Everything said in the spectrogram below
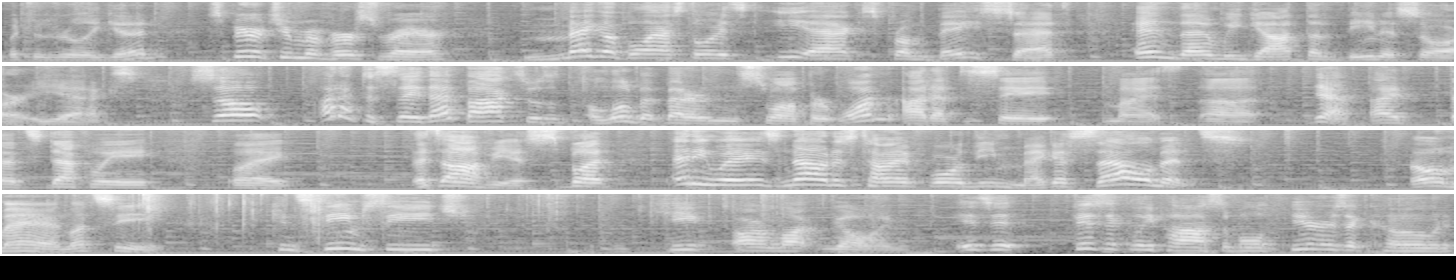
which was really good, Spiritomb Reverse Rare, Mega Blastoise EX from base set, and then we got the Venusaur EX. So, I'd have to say that box was a little bit better than the Swampert one. I'd have to say my, uh, yeah, I, that's definitely, like, that's obvious. But, anyways, now it is time for the Mega Salamence. Oh man, let's see. Can Steam Siege keep our luck going? Is it physically possible? Here is a code.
